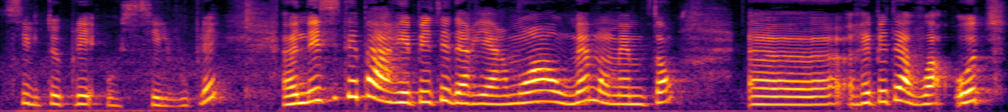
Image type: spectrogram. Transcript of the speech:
s'il te plaît ou s'il vous plaît. Euh, n'hésitez pas à répéter derrière moi ou même en même temps. Euh, répétez à voix haute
